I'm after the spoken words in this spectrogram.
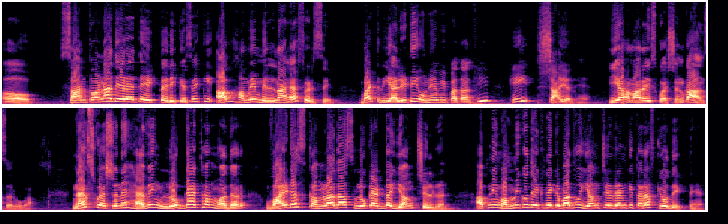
सांत्वना दे रहे थे एक तरीके से कि अब हमें मिलना है फिर से। बट रियलिटी उन्हें भी पता थी कि शायद है। ये हमारा इस क्वेश्चन का आंसर होगा। नेक्स्ट क्वेश्चन है having looked at her mother why does Kamala Das look at the young children अपनी मम्मी को देखने के बाद वो यंग चिल्ड्रन की तरफ़ क्यों देखते हैं?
